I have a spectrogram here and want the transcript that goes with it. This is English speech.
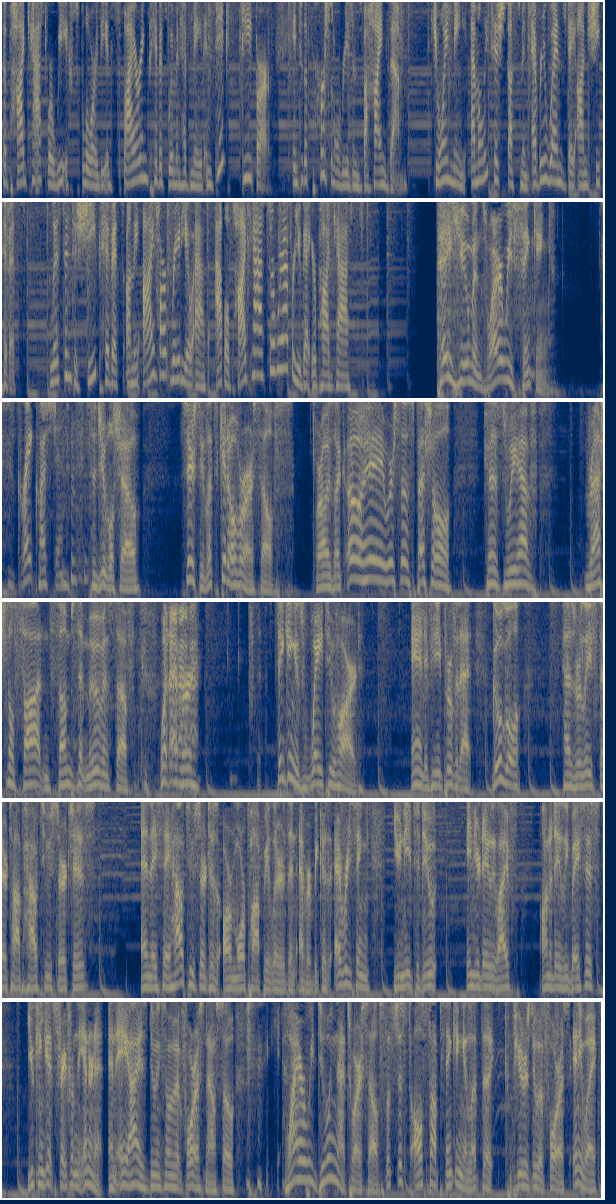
the podcast where we explore the inspiring pivots women have made and dig deeper into the personal reasons behind them. Join me, Emily Tish Sussman, every Wednesday on She Pivots. Listen to She Pivots on the iHeartRadio app, Apple Podcasts, or wherever you get your podcasts. Hey, humans, why are we thinking? Great question. It's the Jubal Show. Seriously, let's get over ourselves. We're always like, oh, hey, we're so special because we have rational thought and thumbs that move and stuff. Whatever. Thinking is way too hard. And if you need proof of that, Google has released their top how to searches. And they say how to searches are more popular than ever because everything you need to do in your daily life on a daily basis, you can get straight from the internet. And AI is doing some of it for us now. So why are we doing that to ourselves? Let's just all stop thinking and let the computers do it for us. Anyway,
